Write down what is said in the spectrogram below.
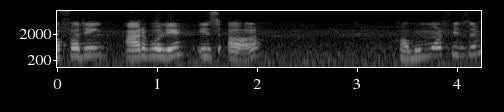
offering R बोले is a homomorphism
